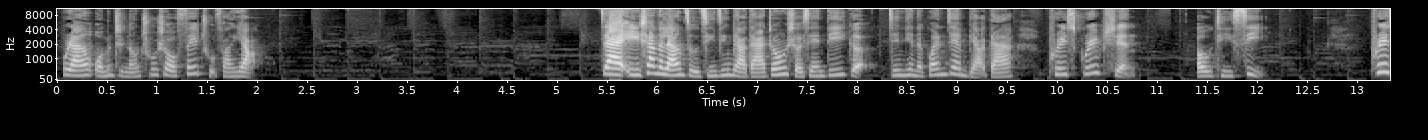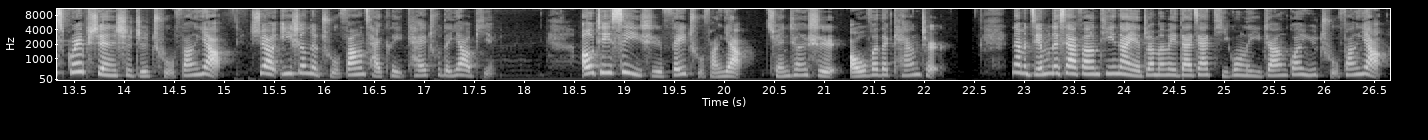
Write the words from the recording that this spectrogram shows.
不然我们只能出售非处方药。在以上的两组情景表达中，首先第一个，今天的关键表达 prescription，OTC。prescription 是指处方药，需要医生的处方才可以开出的药品。OTC 是非处方药，全称是 over the counter。那么节目的下方，Tina 也专门为大家提供了一张关于处方药、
